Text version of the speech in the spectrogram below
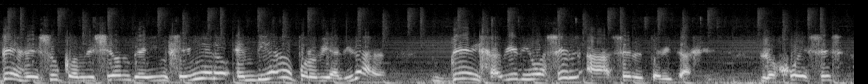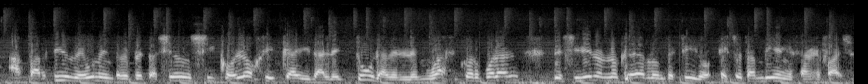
desde su condición de ingeniero enviado por vialidad de Javier Iguacel a hacer el peritaje los jueces, a partir de una interpretación psicológica y la lectura del lenguaje corporal, decidieron no creerlo un testigo. Esto también está en el fallo.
